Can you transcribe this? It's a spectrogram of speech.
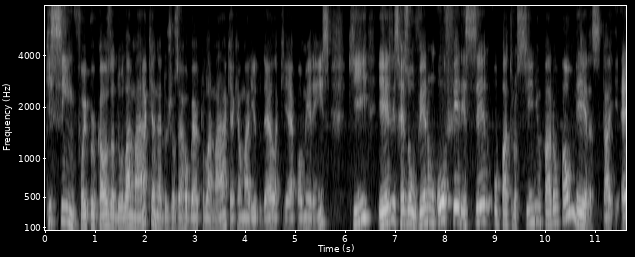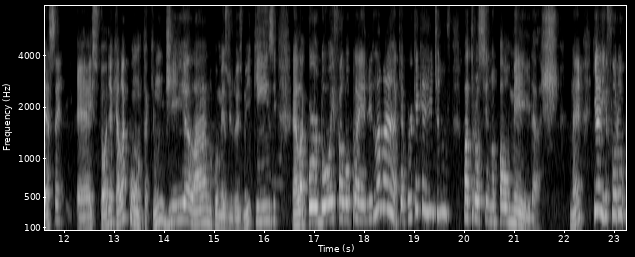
que sim, foi por causa do Lamáquia, né, do José Roberto Lamáquia, que é o marido dela, que é palmeirense, que eles resolveram oferecer o patrocínio para o Palmeiras, tá? Essa é a história que ela conta, que um dia, lá no começo de 2015, ela acordou e falou para ele, Lamáquia, por que, que a gente não patrocina o Palmeiras? Né? E aí foram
